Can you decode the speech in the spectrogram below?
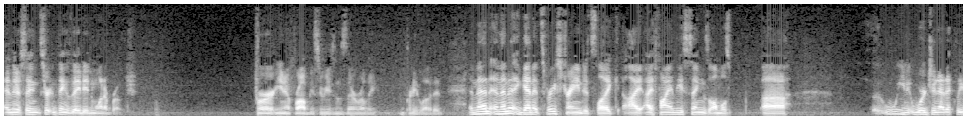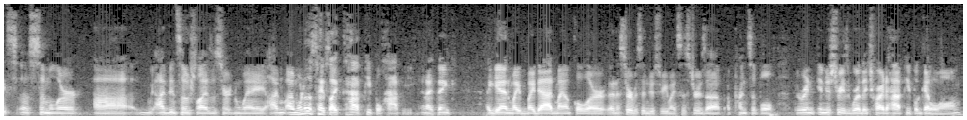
And there's certain things they didn't want to broach. For you know, for obvious reasons, they're really pretty loaded. And then, and then again, it's very strange. It's like I, I find these things almost. Uh, we, are genetically uh, similar. Uh, I've been socialized a certain way. I'm, I'm one of those types like to have people happy, and I think again, my, my dad, my uncle are in a service industry. My sister is a, a principal. They're in industries where they try to have people get along.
